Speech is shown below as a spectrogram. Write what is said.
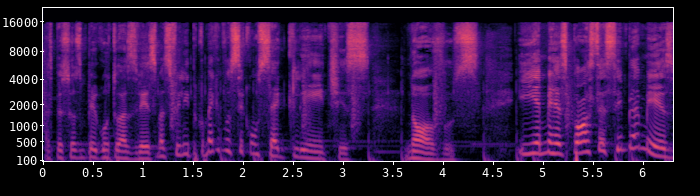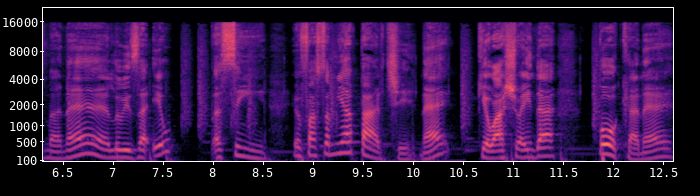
As pessoas me perguntam às vezes, mas Felipe, como é que você consegue clientes novos? E a minha resposta é sempre a mesma, né, Luísa? Eu, assim, eu faço a minha parte, né? Que eu acho ainda pouca, né?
